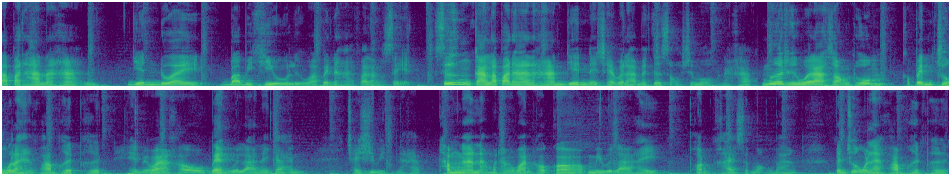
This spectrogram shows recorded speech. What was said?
รับประทานอาหาร เย็นด้วยบาร์บีคิวหรือว่าเป็นอาหารฝรั่งเศส ซึ่งการรับประทานอาหารเย็นเนี่ยใช้เวลาไม่เกิน 2 ชั่วโมงนะครับ เมื่อถึงเวลา 2 ทุ่มก็เป็นช่วงเวลาแห่งความเพลิดเพลิน เห็นไหมว่าเขาแบ่งเวลาในการใช้ชีวิตนะครับทำงานหนักมาทั้งวันเขาก็มีเวลาให้ผ่อนคลายสมองบ้าง เป็นช่วงเวลาแห่งความเพลิดเพลิน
